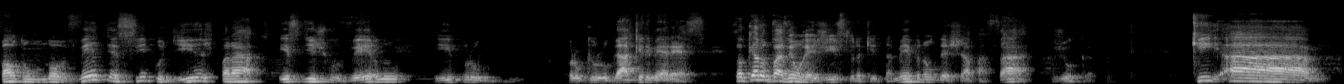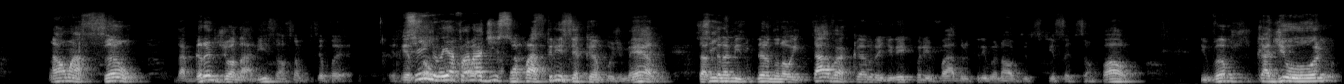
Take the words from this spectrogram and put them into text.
faltam 95 dias para esse desgoverno ir para o lugar que ele merece. Só quero fazer um registro aqui também, para não deixar passar, Juca, que há, há uma ação da grande jornalista, uma ação que você foi Sim, eu ia falar disso. Da Patrícia Campos Melo, está Sim. tramitando na oitava Câmara de Direito Privado do Tribunal de Justiça de São Paulo, e vamos ficar de olho.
